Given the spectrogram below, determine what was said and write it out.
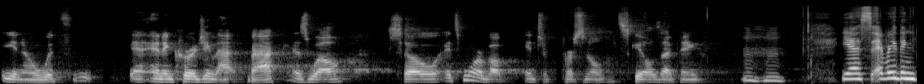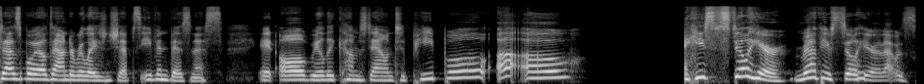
you know, with and encouraging that back as well. So it's more about interpersonal skills, I think. Mm-hmm. Yes, everything does boil down to relationships, even business. It all really comes down to people. Uh oh. He's still here. Matthew's still here. That was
